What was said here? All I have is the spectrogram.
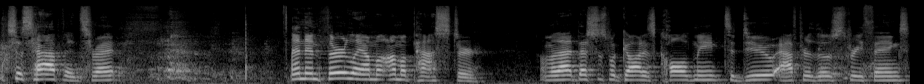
it just happens, right? And then thirdly, I'm a, I'm a pastor. I'm a, that, that's just what God has called me to do after those three things.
